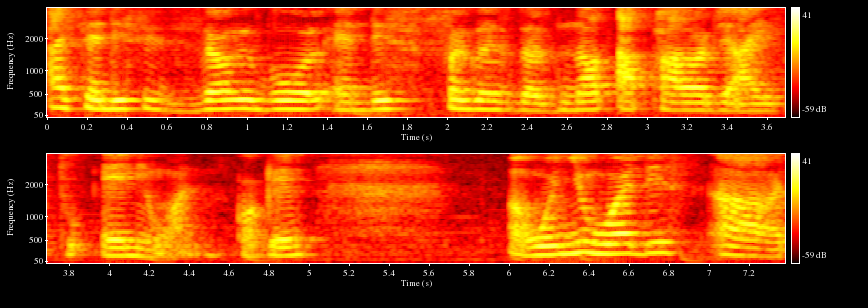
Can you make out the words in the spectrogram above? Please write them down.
I said this is very bold and this fragrance does not apologize to anyone okay uh, when you wear this uh,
